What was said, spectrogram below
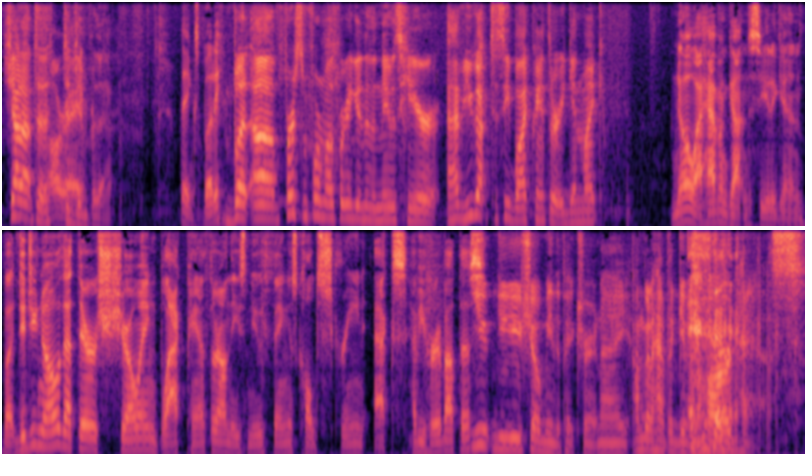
shout out to, All to. Jim for that. Thanks, buddy. But uh, first and foremost, we're gonna get into the news here. Have you got to see Black Panther again, Mike? No, I haven't gotten to see it again. But did you know that they're showing Black Panther on these new things called Screen X? Have you heard about this? You you, you showed me the picture, and I I'm gonna have to give it a hard pass.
